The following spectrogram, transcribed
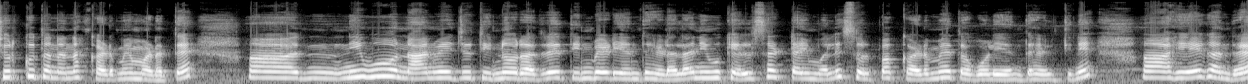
ಚುರುಕುತನನ ಕಡಿಮೆ ಮಾಡುತ್ತೆ. ನೀವು ನಾನ್ ವೆಜ್ ತಿನ್ನೋರಾದರೆ ತಿನ್ನಬೇಡಿ ಅಂತ ಹೇಳಲ್ಲ, ನೀವು ಕೆಲಸದ ಟೈಮಲ್ಲಿ ಸ್ವಲ್ಪ ಕಡಿಮೆ ತಗೊಳ್ಳಿ ಅಂತ ಹೇಳ್ತೀನಿ. ಹೇಗಂದರೆ,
